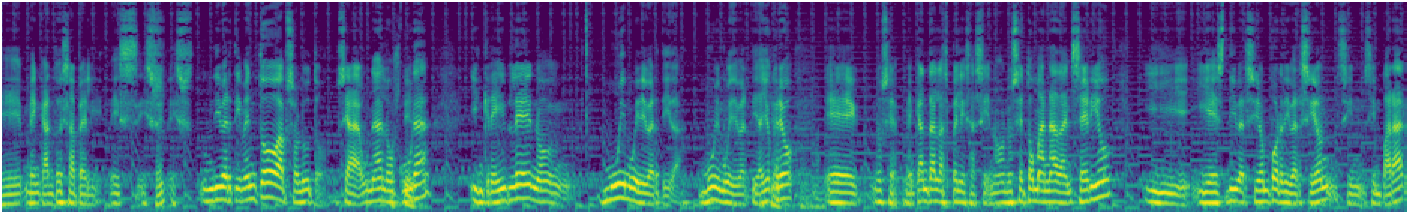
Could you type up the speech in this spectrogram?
eh, me encantó esa peli. Es, es- es un divertimento absoluto. O sea, una locura increíble, no, muy, muy divertida. Muy, muy divertida. Yo Sí, creo, eh, no sé, me encantan las pelis así, ¿no? No se toma nada en serio y, y es diversión por diversión, sin, sin parar.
